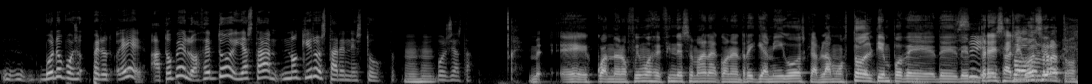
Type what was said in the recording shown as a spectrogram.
Mm, Bueno, pues, pero eh, a tope lo acepto y ya está, no quiero estar en esto. Pues ya está. Eh, cuando nos fuimos de fin de semana con Enrique y amigos, que hablamos todo el tiempo de, de- de Sí. empresa, Todo el negocio. rato.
